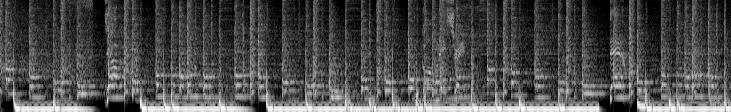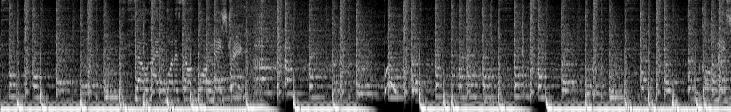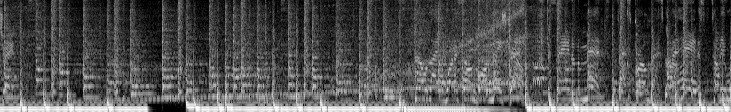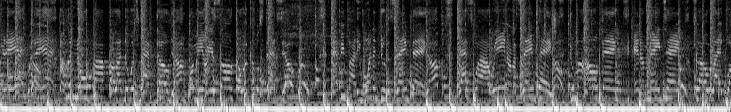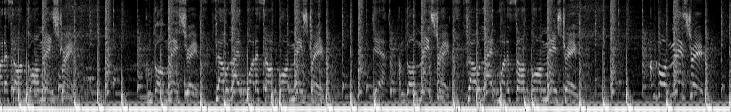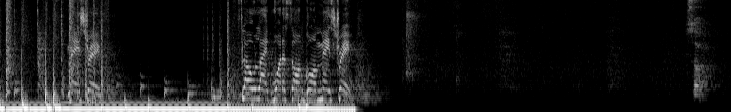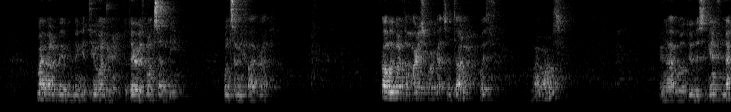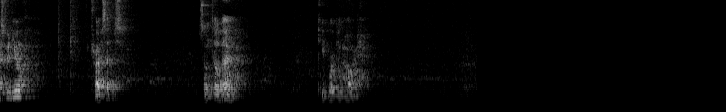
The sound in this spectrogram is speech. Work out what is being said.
Like water, so I'm going mainstream. So, might not be able to make it 200, but there was 170, 175 reps. Probably one of the hardest workouts I've done with my arms. And I will do this again for next video. Triceps. So until then, keep working hard.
